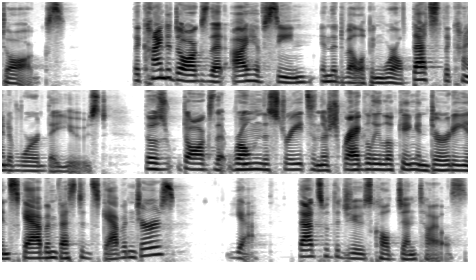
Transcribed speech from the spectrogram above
dogs. The kind of dogs that I have seen in the developing world, that's the kind of word they used. Those dogs that roam the streets and they're scraggly looking and dirty and scab infested scavengers. Yeah, that's what the Jews called Gentiles.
